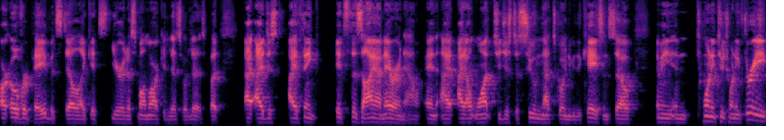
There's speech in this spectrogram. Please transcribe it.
are overpaid, but still like it's you're in a small market. Is what it is. But I, I just I think it's the Zion era now, and I, I don't want to just assume that's going to be the case. And so, I mean, in 22, 23,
